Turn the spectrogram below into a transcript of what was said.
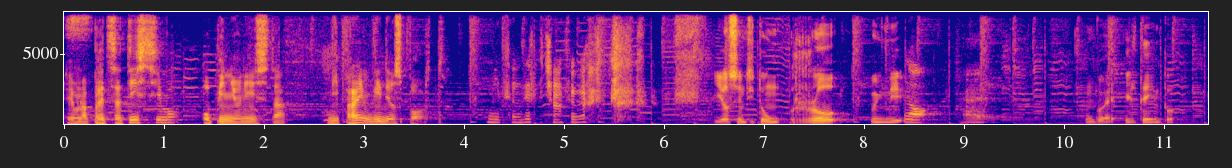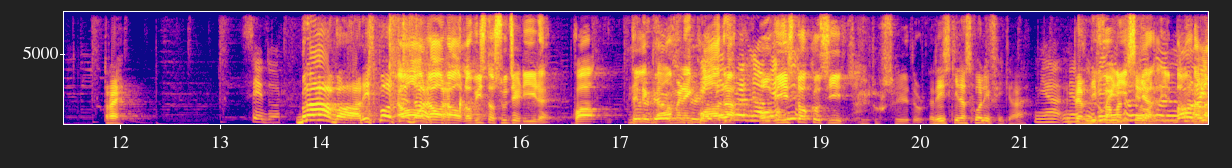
È un apprezzatissimo opinionista di Prime Video Sport. Inizia così, facciamo una. Io ho sentito un ro, quindi No, comunque il tempo. 3. Sedor. Brava! Risposta No, esatta! no, no, l'ho visto suggerire. Qua, telecamera in suggerire. quadra, No, ho visto così. Rischi la squalifica, eh? Mi ha- mi per diffamazione. il la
